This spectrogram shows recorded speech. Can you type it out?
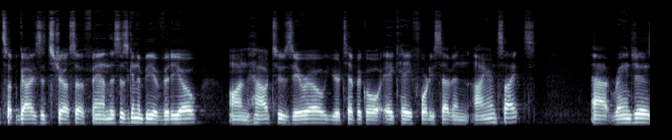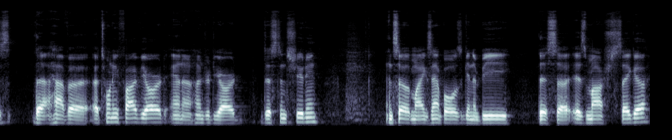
What's up guys, it's Joseph and this is going to be a video on how to zero your typical AK-47 iron sights at ranges that have a, a 25 yard and a 100 yard distance shooting. And so my example is going to be this uh, Izhmash Saiga,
